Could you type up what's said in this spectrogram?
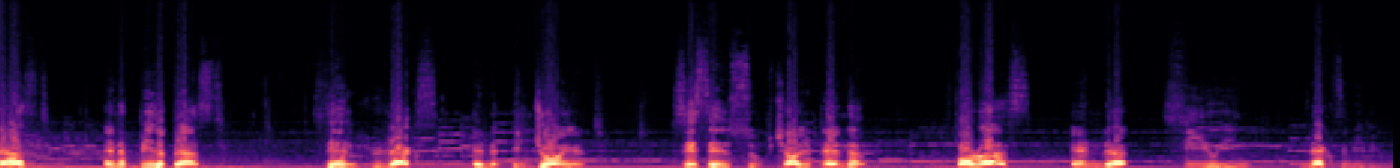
Best and be the best. Then relax and enjoy it. This is Supercharged Panda for us and uh, see you in next video.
